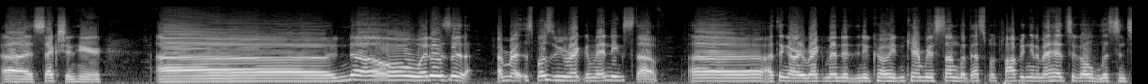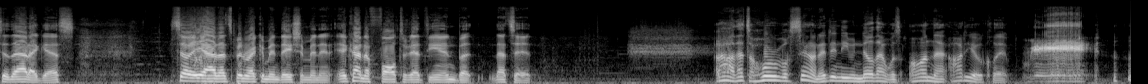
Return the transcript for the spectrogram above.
uh, section here. Uh, no, what is it? I'm supposed to be recommending stuff. Uh, I think I already recommended the new Coheed and Cambria song, but that's what's popping into my head, so go listen to that, I guess. So yeah, that's been recommendation minute. It kind of faltered at the end, but that's it. Ah, that's a horrible sound. I didn't even know that was on that audio clip.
